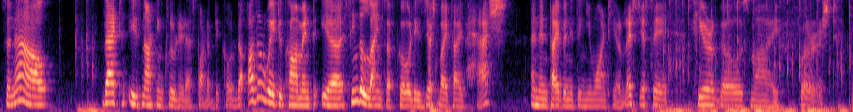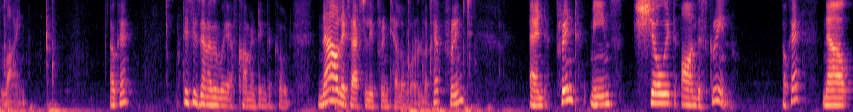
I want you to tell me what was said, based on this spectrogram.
So now that is not included as part of the code. The other way to comment uh, single lines of code is just by type hash and then type anything you want here. Let's just say, here goes my first line. Okay, this is another way of commenting the code. Now let's actually print hello world. Okay, print and print means show it on the screen. Okay. Now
